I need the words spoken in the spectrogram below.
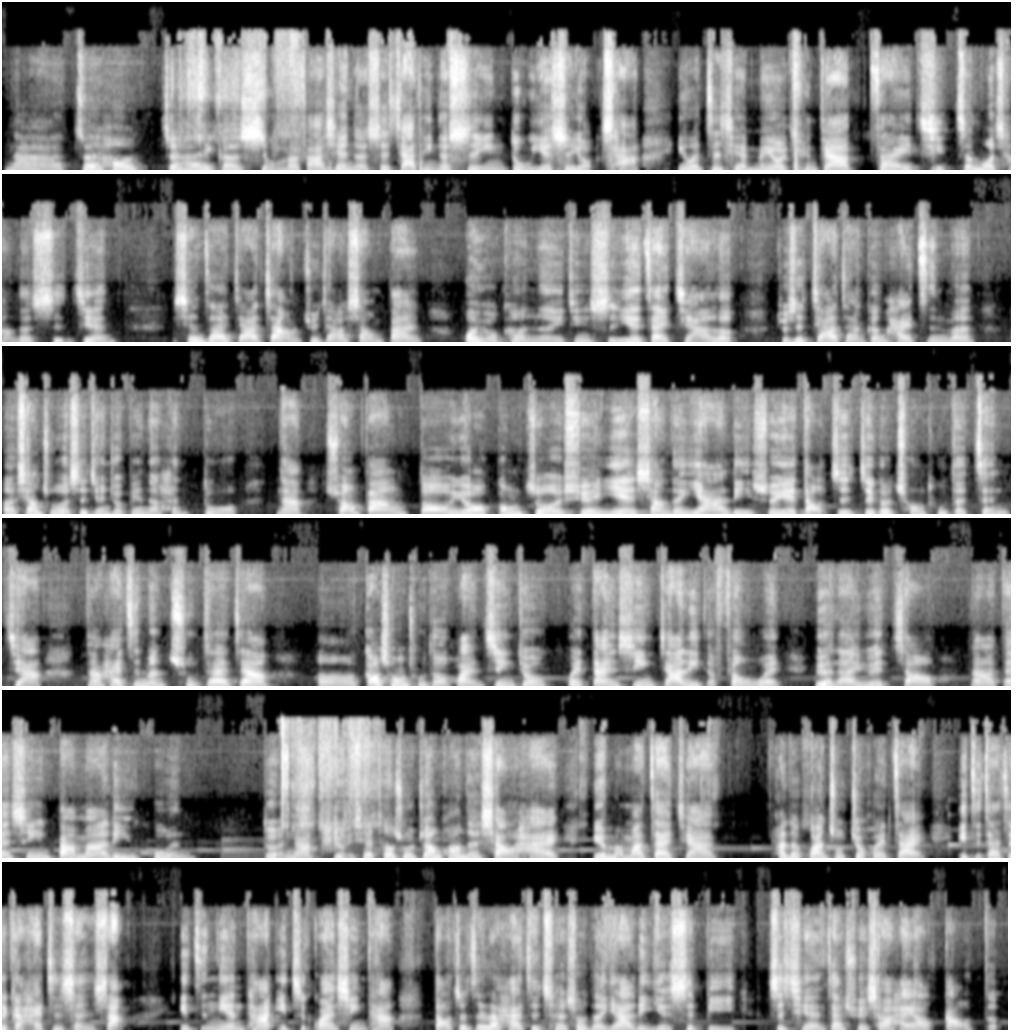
那最后最后一个是我们发现的是家庭的适应度也是有差，因为之前没有全家在一起这么长的时间，现在家长居家上班，或有可能已经失业在家了，就是家长跟孩子们呃相处的时间就变得很多，那双方都有工作学业上的压力，所以也导致这个冲突的增加。那孩子们处在这样呃高冲突的环境，就会担心家里的氛围越来越糟。那担心爸妈离婚，对，那有一些特殊状况的小孩，因为妈妈在家，他的关注就会在一直在这个孩子身上，一直念他，一直关心他，导致这个孩子承受的压力也是比之前在学校还要高的。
